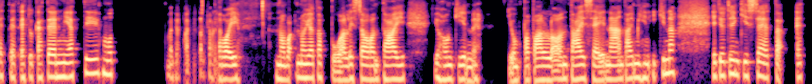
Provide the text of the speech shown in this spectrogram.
että, että etukäteen miettii, mutta voi nojata puolisoon tai johonkin jumppapalloon tai seinään tai mihin ikinä. Että jotenkin se, että et,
